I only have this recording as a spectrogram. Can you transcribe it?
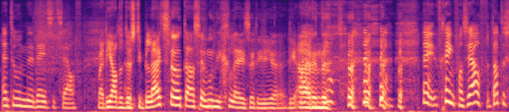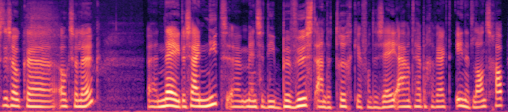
En toen uh, deden ze het zelf. Maar die hadden dus die beleidsnota's helemaal niet gelezen, die, die arenden. nee, het ging vanzelf. Dat is dus ook, ook zo leuk. Uh, nee, er zijn niet uh, mensen die bewust aan de terugkeer van de zeearend hebben gewerkt in het landschap.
